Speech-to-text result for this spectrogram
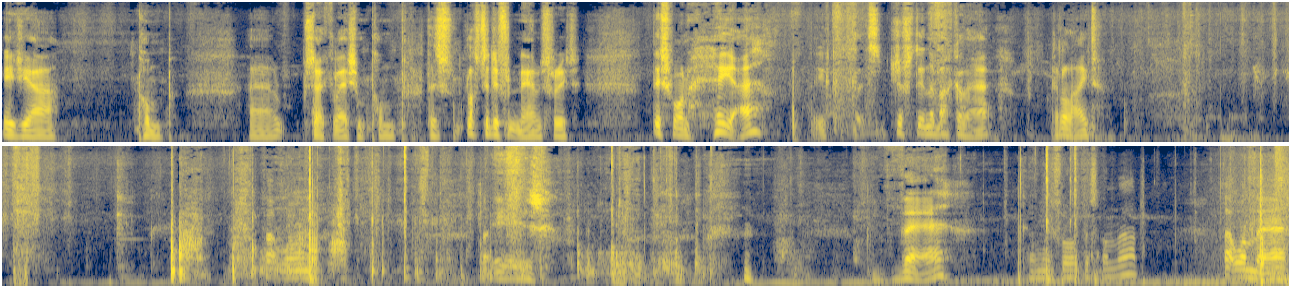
EGR pump, uh, circulation pump. There's lots of different names for it. This one here, it's just in the back of there. Get a light. That one, that is there. Can we focus on that? That one there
